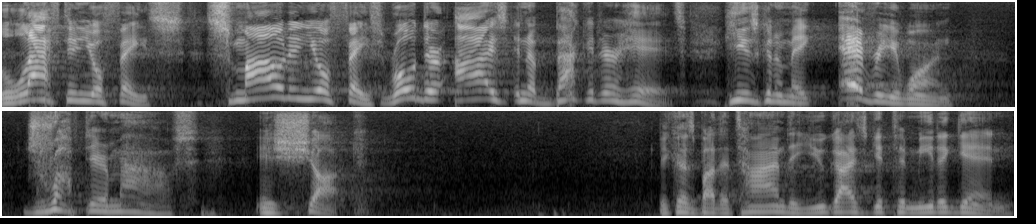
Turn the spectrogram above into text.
laughed in your face, smiled in your face, rolled their eyes in the back of their heads, he is going to make everyone drop their mouths in shock. Because by the time that you guys get to meet again,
